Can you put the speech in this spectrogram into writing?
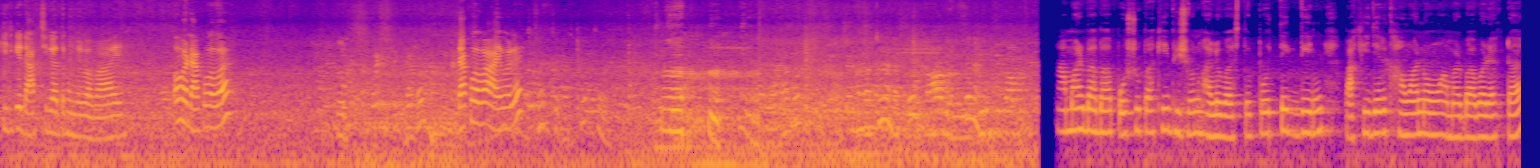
কিটকে ডাকছিল এতক্ষণ ধরে বাবা, আয়। বাবা, ডাকো বাবা। ডাকো বাবা, আয় বলে। আমার বাবা পশু পাখি ভীষণ ভালোবাসতো। প্রত্যেক দিন পাখিদের খাওয়ানো আমার বাবার একটা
